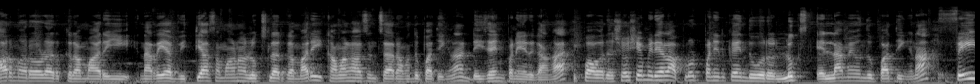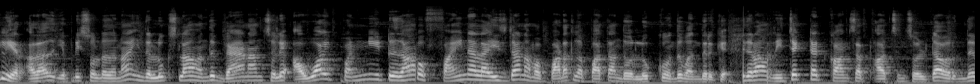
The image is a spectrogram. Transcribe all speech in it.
ஆர்மரோட இருக்கிற மாதிரி நிறைய வித்தியாசமான லுக்ஸில் இருக்கிற மாதிரி கமல்ஹாசன் சாரை வந்து பார்த்தீங்கன்னா டிசைன் பண்ணியிருக்காங்க. இப்போ அவர் சோஷியல் மீடியாவில் அப்லோட் பண்ணியிருக்க இந்த ஒரு லுக்ஸ் எல்லாமே வந்து பார்த்தீங்கன்னா ஃபெயிலியர் அதாவது எப்படி சொல்கிறதுனா இந்த லுக்ஸ்லாம் வந்து வேணான்னு சொல்லி அவாய்ட் பண்ணிட்டு தான் இப்போ ஃபைனலைஸ்டாக நம்ம படத்தில் பார்த்தா அந்த ஒரு லுக் வந்து வந்திருக்கு. இதெல்லாம் ரிஜெக்டட் கான்செப்ட் ஆர்ட்ஸ்னு சொல்லிட்டு அவர் வந்து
